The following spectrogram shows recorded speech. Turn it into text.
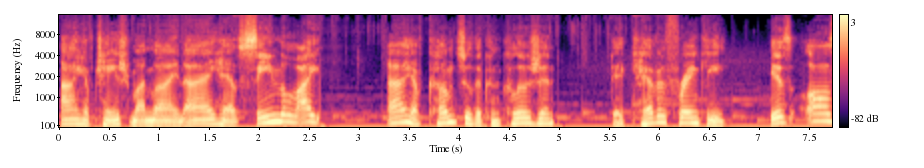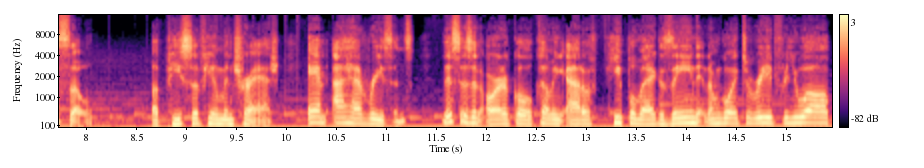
I have changed my mind. I have seen the light. I have come to the conclusion that Kevin Franke is also a piece of human trash. And I have reasons. This is an article coming out of People magazine, and I'm going to read for you all.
